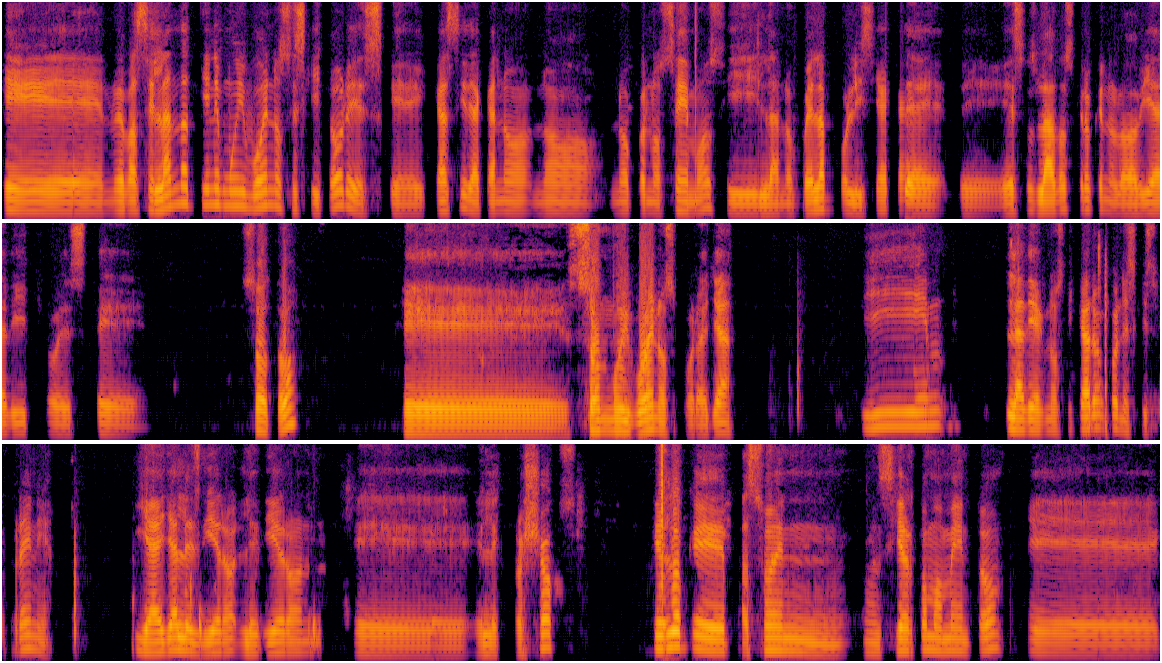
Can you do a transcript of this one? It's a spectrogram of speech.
Nueva Zelanda tiene muy buenos escritores que casi de acá no, no, no conocemos y la novela policíaca de, esos lados creo que nos lo había dicho este Soto, son muy buenos por allá. Y la diagnosticaron con esquizofrenia y a ella les dieron, le dieron eh, electroshocks ¿Qué es lo que pasó en un cierto momento? Eh,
